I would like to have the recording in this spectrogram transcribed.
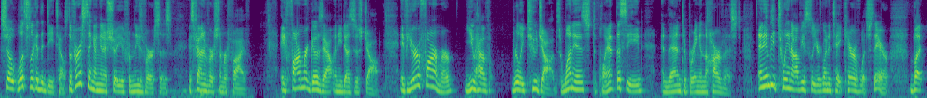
So let's look at the details. The first thing I'm going to show you from these verses is found in verse number five. A farmer goes out and he does his job. If you're a farmer, you have really two jobs. One is to plant the seed and then to bring in the harvest. And in between, obviously, you're going to take care of what's there. But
